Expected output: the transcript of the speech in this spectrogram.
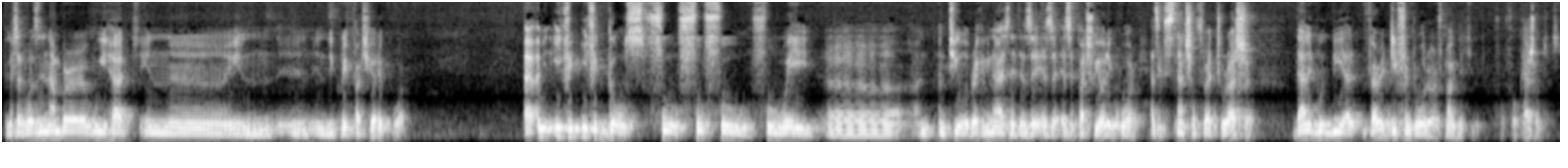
Because that was the number we had in, uh, in, in, in, the Great Patriotic War. Uh, I mean, if it, if it goes full, full, full, full way uh, un, until recognizing it as a, as, a, as a patriotic war, as an existential threat to Russia, then it would be a very different order of magnitude for, for casualties.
